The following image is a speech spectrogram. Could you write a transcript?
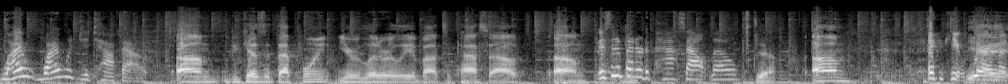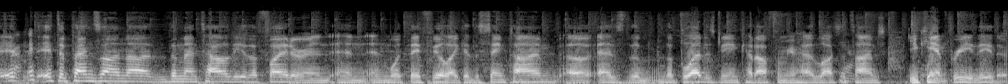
Why, why would you tap out? Um, because at that point you're literally about to pass out. Um, Isn't it better to pass out though? Yeah. um, Thank you yeah, very much, it, it depends on uh, the mentality of the fighter and, and, and what they feel like. At the same time, uh, as the, the blood is being cut off from your head, lots Yeah. Mm. of times you can't breathe either.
